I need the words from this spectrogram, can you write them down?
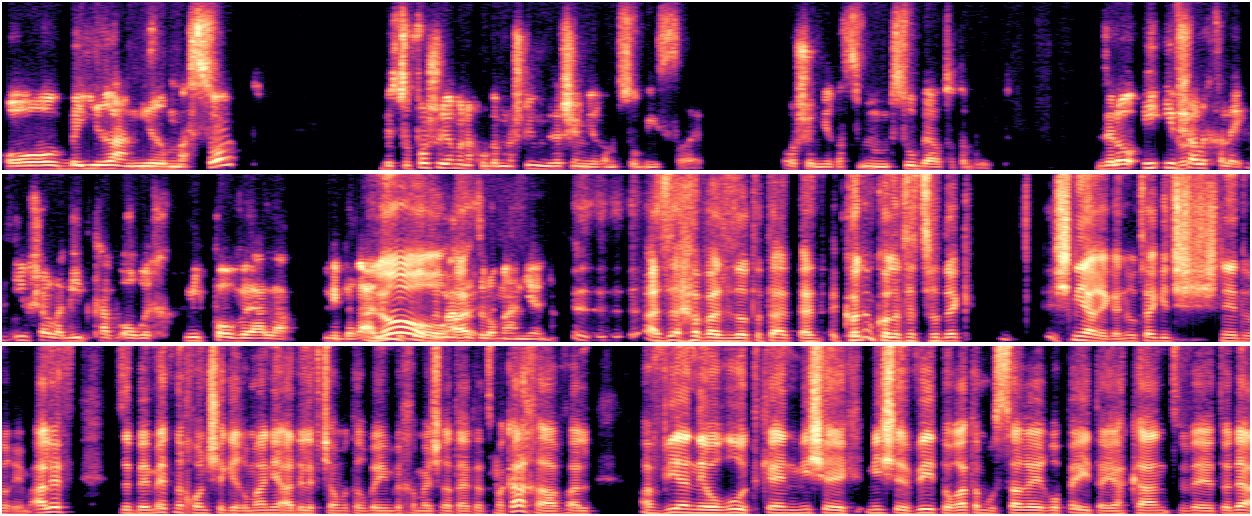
או באיראן נרמסות, בסופו של יום אנחנו גם נשלים עם זה שהם ירמסו בישראל, או שהם ירמסו בארצות הברית. זה לא, אי, אי אפשר לחלק, אי אפשר להגיד קו אורך מפה והלאה. ליברלי, לא, מפה ומטה זה לא מעניין. אז אבל זאת, אתה, קודם כל אתה צודק. שנייה רגע, אני רוצה להגיד שני דברים. א', זה באמת נכון שגרמניה עד 1945 ראתה את עצמה ככה, אבל אבי הנאורות, כן, מי, ש, מי שהביא את תורת המוסר האירופאית היה קאנט, ואתה יודע,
